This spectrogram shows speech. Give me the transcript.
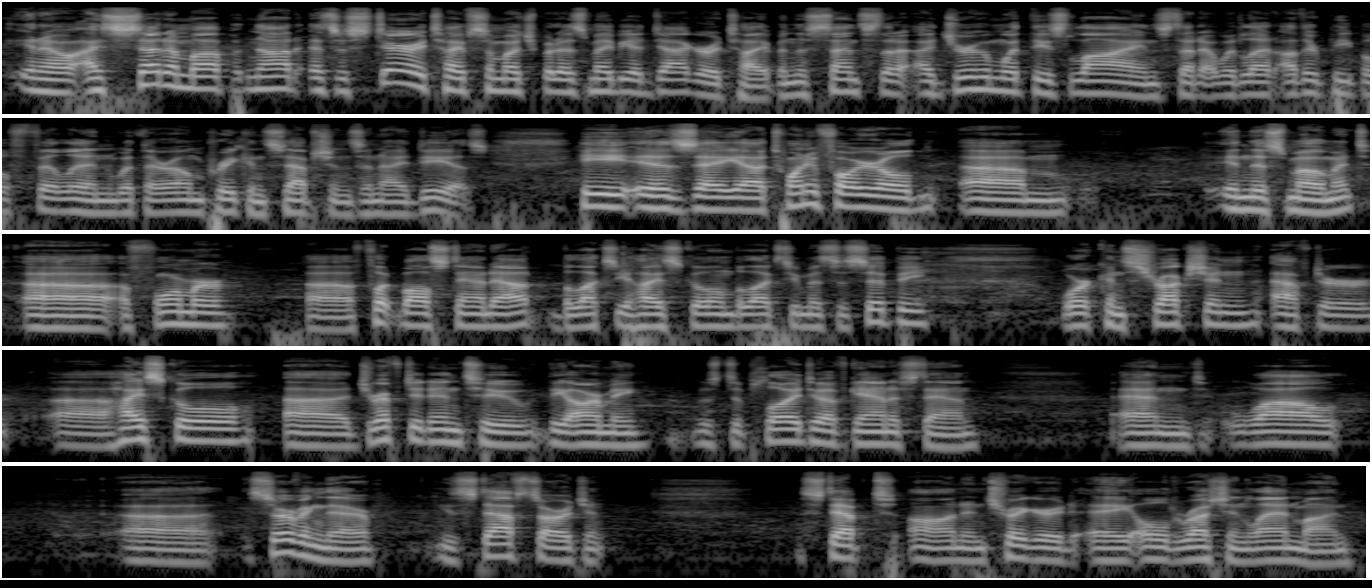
you know, I set him up not as a stereotype so much, but as maybe a daguerreotype in the sense that I drew him with these lines that I would let other people fill in with their own preconceptions and ideas. He is a 24 uh, year old um, in this moment, uh, a former uh, football standout, Biloxi High School in Biloxi, Mississippi. worked construction after uh, high school, uh, drifted into the army, was deployed to Afghanistan, and while uh, serving there, his staff sergeant stepped on and triggered a old Russian landmine,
